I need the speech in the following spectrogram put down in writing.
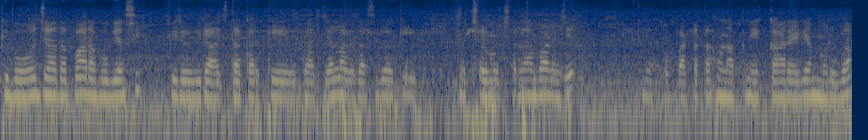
ਕਿ ਬਹੁਤ ਜ਼ਿਆਦਾ ਭਾਰਾ ਹੋ ਗਿਆ ਸੀ। ਫਿਰ ਵਿਰਾਜ ਦਾ ਕਰਕੇ ਡਰ ਜਿਹਾ ਲੱਗਦਾ ਸੀਗਾ ਕਿ ਮੱਛਰ ਮੁੱਛਰ ਨਾ ਬਣ ਜੇ। ਤੇ ਆਪਾਂ ਪੱਟ ਤਾਂ ਹੁਣ ਆਪਣੇ ਘਰ ਆ ਰਹਿ ਗਿਆ ਮਰੂਆ।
